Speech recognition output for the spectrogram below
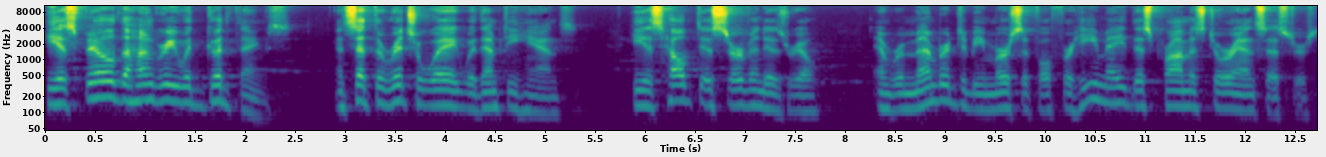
He has filled the hungry with good things and set the rich away with empty hands. He has helped his servant Israel and remembered to be merciful, for he made this promise to our ancestors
